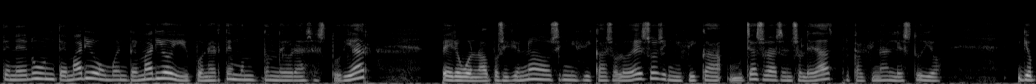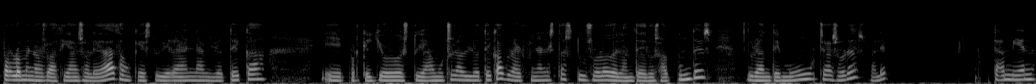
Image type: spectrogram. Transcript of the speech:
Tener un temario, un buen temario y ponerte un montón de horas a estudiar. Pero bueno, la oposición no significa solo eso, significa muchas horas en soledad, porque al final el estudio, yo por lo menos lo hacía en soledad, aunque estuviera en la biblioteca, eh, porque yo estudiaba mucho la biblioteca, pero al final estás tú solo delante de los apuntes durante muchas horas, ¿vale? También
